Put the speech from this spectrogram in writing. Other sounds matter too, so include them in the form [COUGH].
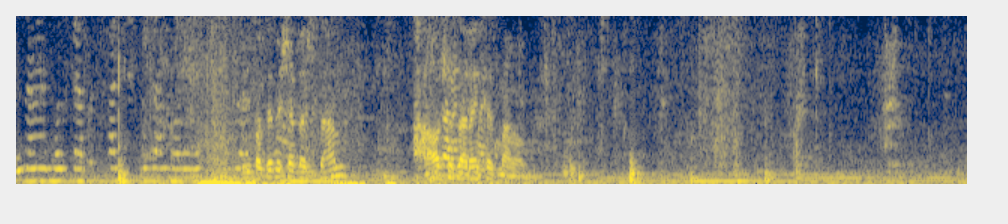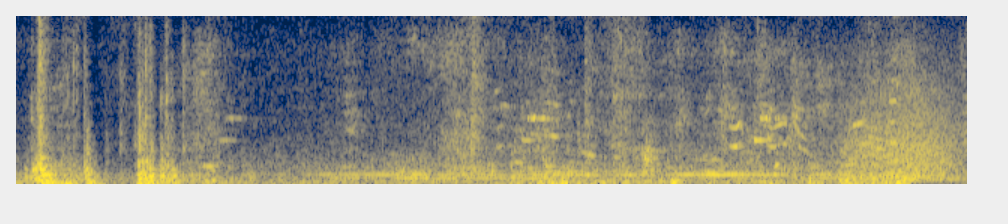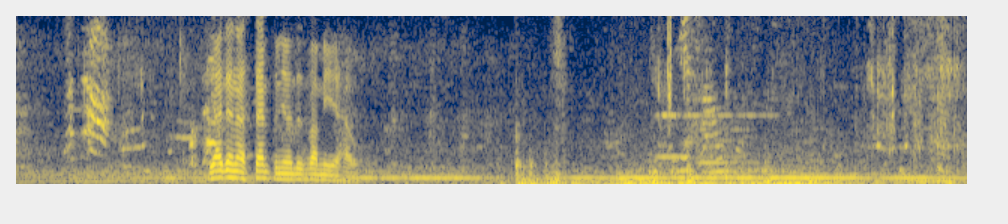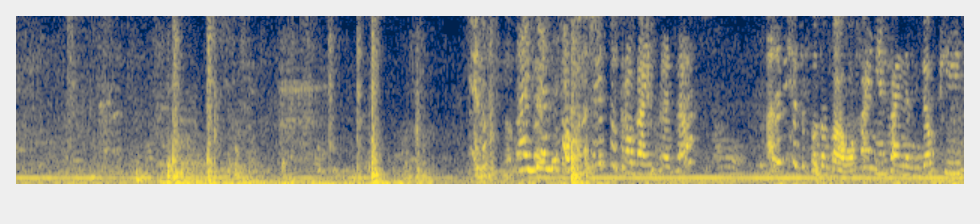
Zamiast poskakać i tam powinien... Filipo, ty wysiadasz sam, a Osio za rękę z mamą. Jadę następnym, nie będę z wami jechał. Nie no, jest spoko. Znaczy jest to droga impreza, ale mi się tu podobało. Fajnie, fajne widoki.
